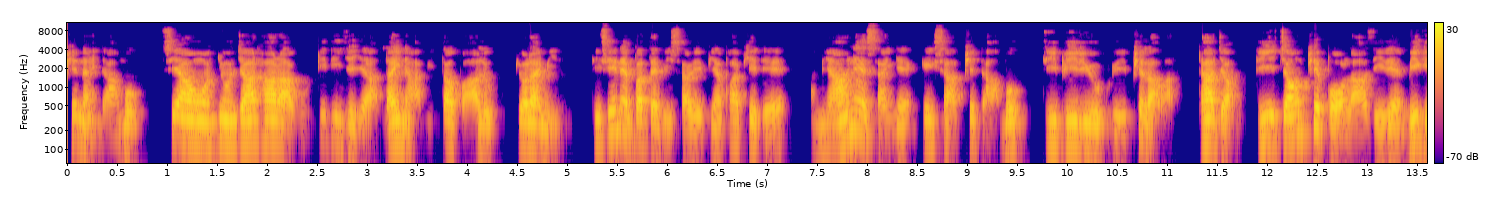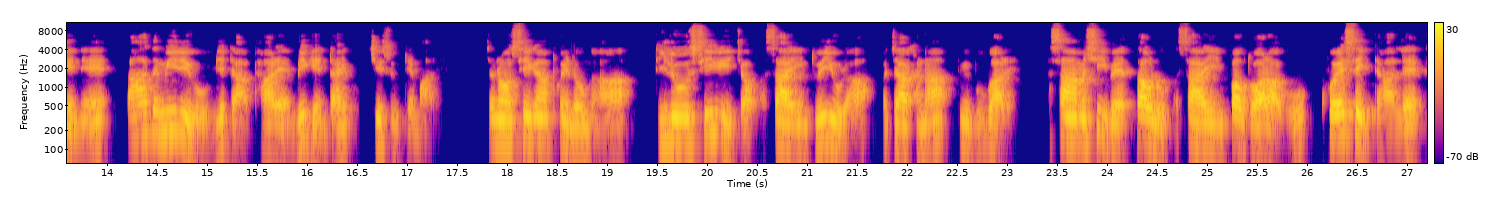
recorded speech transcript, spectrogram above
ဖြစ်နိုင်တာမို့ဆရာဝန်ညွှန်ကြားထားတာကိုတိတိကျကျလိုက်နာပြီးတောက်ပါလို့ပြောလိုက်မိဒီဆေးနဲ့ပတ်သက်ပြီးစာရီပြန်ဖတ်ဖြစ်တဲ့ အများနဲ့ဆိုင်တဲ့ကိစ္စဖြစ်တာမို့ ဒီဗီဒီယိုခွေဖြစ်လာပါတယ် ဒါကြောင့် ဒီအကြောင်းဖြစ်ပေါ်လာစေတဲ့ မိခင်နဲ့ သားသမီးတွေကို မေတ္တာထားတဲ့ မိခင်တိုင်းကို ကျေးဇူးတင်ပါတယ် ကျွန်တော်ဆေးကန်းဖွင့်တော့ကဒီလိုဆေးတွေကြောင့် အစာရင်သွေးယူတာ မကြာခဏတွေ့ဘူးပါတယ် အစာမရှိဘဲတောက်လို့ အစာရင်ပေါက်သွားတာကို ခွဲစိတ်တာလည်း ခ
